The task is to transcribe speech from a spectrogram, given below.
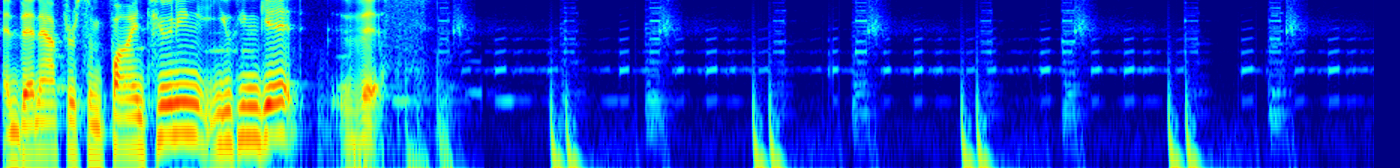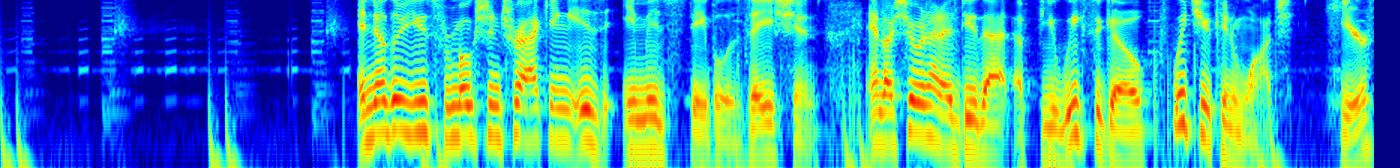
And then after some fine tuning, you can get this. Another use for motion tracking is image stabilization, and I showed how to do that a few weeks ago, which you can watch here.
